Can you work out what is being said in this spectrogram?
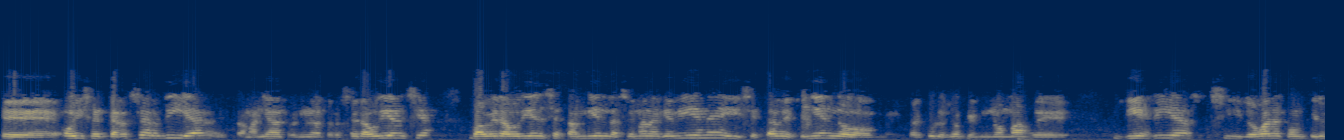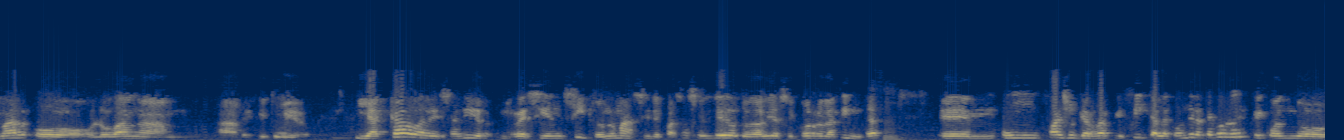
Eh, hoy es el tercer día, esta mañana terminó la tercera audiencia, va a haber audiencias también la semana que viene y se está definiendo, calculo yo que no más de 10 días si lo van a confirmar o, lo van a, destituir. Y acaba de salir reciencito nomás, si le pasas el dedo todavía se corre la tinta, em, un fallo que ratifica la condena. ¿Te acuerdas que cuando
